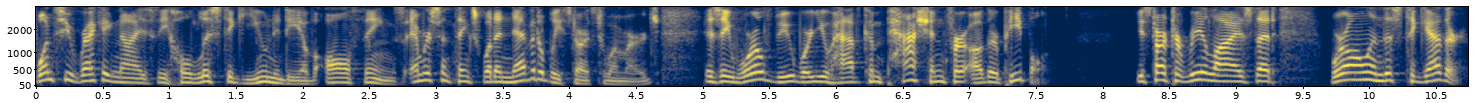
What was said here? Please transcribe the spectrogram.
Once you recognize the holistic unity of all things, Emerson thinks what inevitably starts to emerge is a worldview where you have compassion for other people. You start to realize that we're all in this together,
